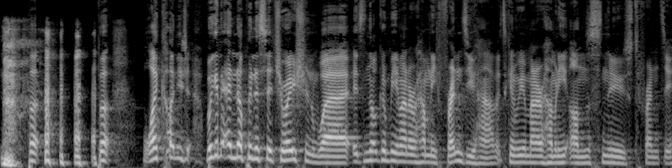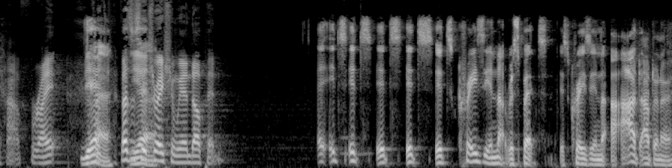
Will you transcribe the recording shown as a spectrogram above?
but but why can't you? Ju- We're going to end up in a situation where it's not going to be a matter of how many friends you have. It's going to be a matter of how many unsnoozed friends you have, right? Yeah. That's the yeah. situation we end up in. It's it's it's it's it's crazy in that respect. It's crazy in that, I, I I don't know.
